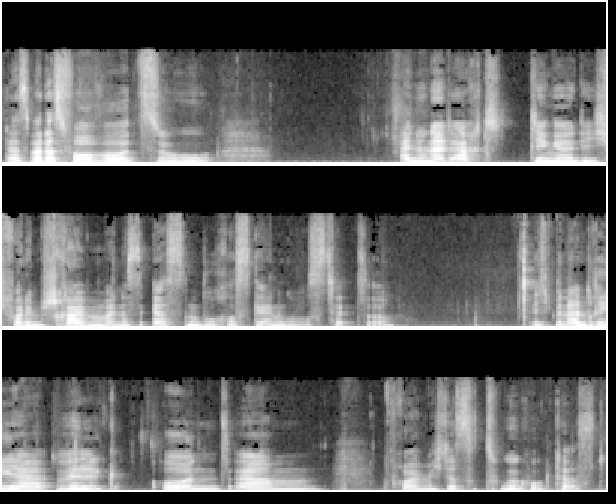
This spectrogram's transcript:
Das war das Vorwort zu 108 Dinge, die ich vor dem Schreiben meines ersten Buches gern gewusst hätte. Ich bin Andrea Wilk und ähm, freue mich, dass du zugeguckt hast.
